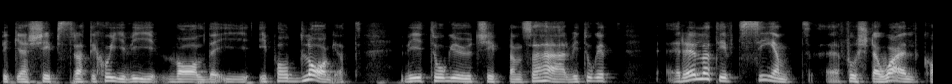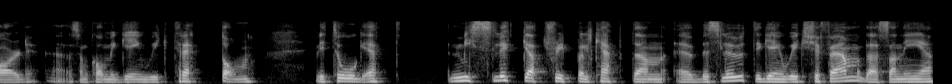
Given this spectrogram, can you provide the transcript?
vilken chipstrategi vi valde i, i poddlaget. Vi tog ut chippen så här, vi tog ett relativt sent eh, första wildcard eh, som kom i Game Week 13. Vi tog ett misslyckat triple captain eh, beslut i Game Week 25 där Sané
